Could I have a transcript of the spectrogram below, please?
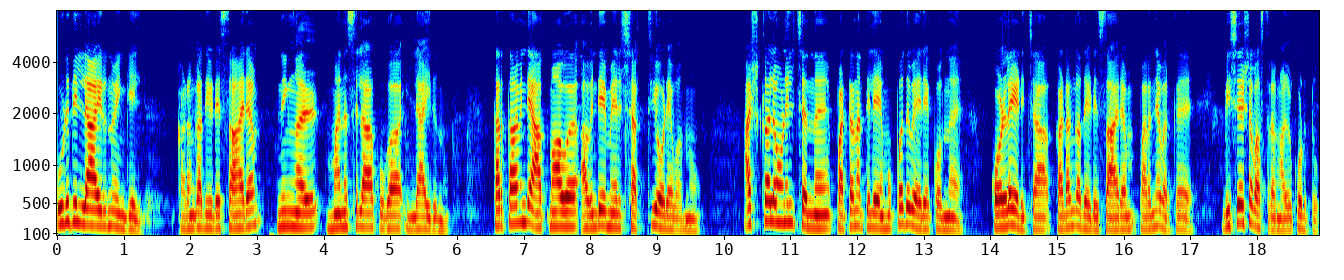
ഉഴുതില്ലായിരുന്നുവെങ്കിൽ കടങ്കഥയുടെ സാരം നിങ്ങൾ മനസ്സിലാക്കുക ഇല്ലായിരുന്നു. കർത്താവിന്റെ ആത്മാവ് അവന്റെ മേൽ ശക്തിയോടെ വന്നു. അഷ്കലോണിൽ ചെന്ന് പട്ടണത്തിലെ മുപ്പത് പേരെ കൊന്ന് കൊള്ളയടിച്ച കടങ്കഥയുടെ സാരം പറഞ്ഞവർക്ക് വിശേഷ വസ്ത്രങ്ങൾ കൊടുത്തു.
